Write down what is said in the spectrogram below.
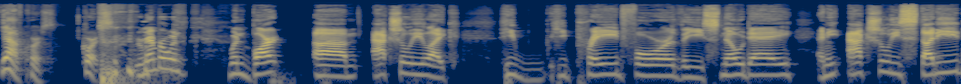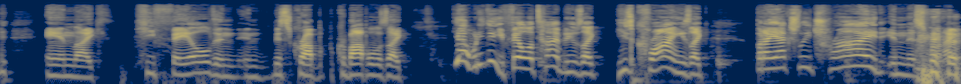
Yeah, of course. Of course. Remember when when Bart um actually like he he prayed for the snow day and he actually studied and like he failed and and Mr. Krab- Krabappel was like, "Yeah, what do you do? You fail all the time." But he was like, he's crying. He's like, "But I actually tried in this one. I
